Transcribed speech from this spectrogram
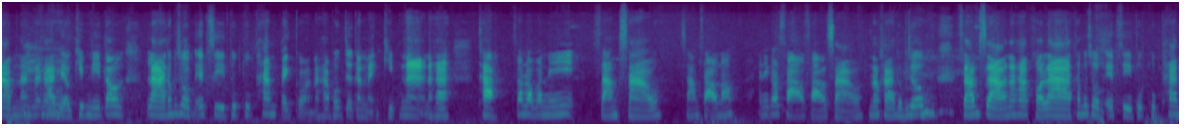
ตามนั้นนะคะ เดี๋ยวคลิปนี้ต้องลาท่านผู้ชม FC ทุกทุกๆท่านไปก่อนนะคะ พบเจอกันใหม่คลิปหน้านะคะ ค่ะสำหรับวันนี้สามสาวสามสาวเนาะอันนี้ก็สาวสาวสาวเนาะคะท่านผู้ชมสามสาวนะคะ ขอลาท่านผู้ชม FC ทุกทุกๆท่าน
